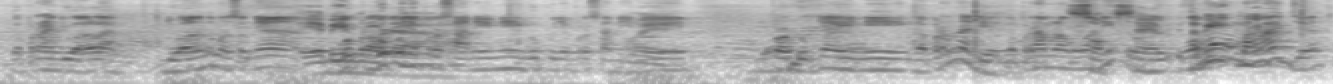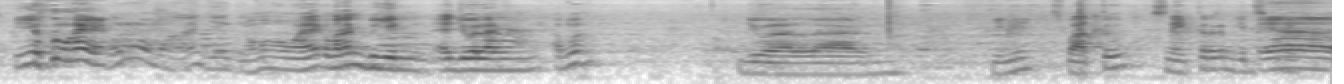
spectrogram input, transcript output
nggak pernah jualan. Jualan tuh maksudnya Iya, bikin gue punya perusahaan ini gue punya perusahaan Oh, ini iya. produknya ini. Nggak pernah dia nggak pernah melakukan soft itu. sell. Ngomong, tapi ngomong kemarin- aja iya ngomongnya ngomong ngomong aja gitu. ngomong ngomongnya kemarin bikin eh jualan apa? Jualan ini sepatu sneaker kan gitu. Ya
